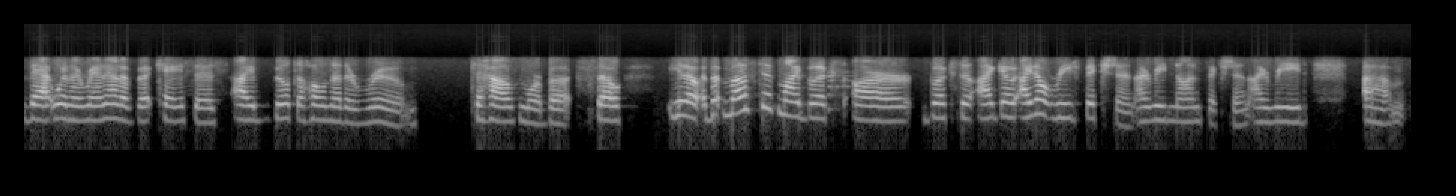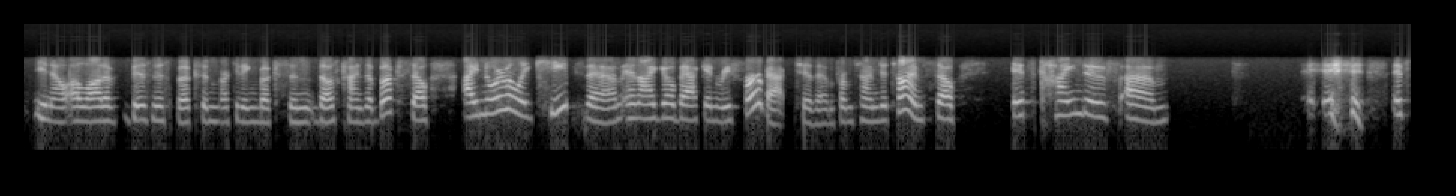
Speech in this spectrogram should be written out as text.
that when I ran out of bookcases, I built a whole nother room to house more books. So you know, but most of my books are books that I go. I don't read fiction. I read nonfiction. I read, um, you know, a lot of business books and marketing books and those kinds of books. So I normally keep them and I go back and refer back to them from time to time. So it's kind of um, it, it's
